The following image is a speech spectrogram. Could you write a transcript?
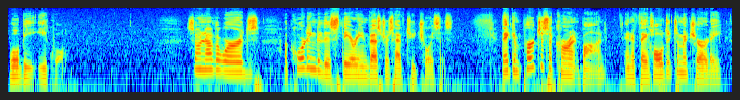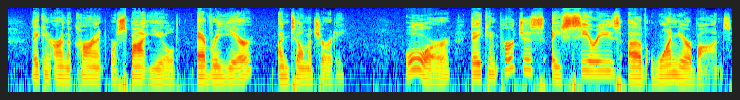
will be equal. So in other words, according to this theory, investors have two choices. They can purchase a current bond, and if they hold it to maturity, they can earn the current or spot yield every year until maturity. Or they can purchase a series of one-year bonds.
